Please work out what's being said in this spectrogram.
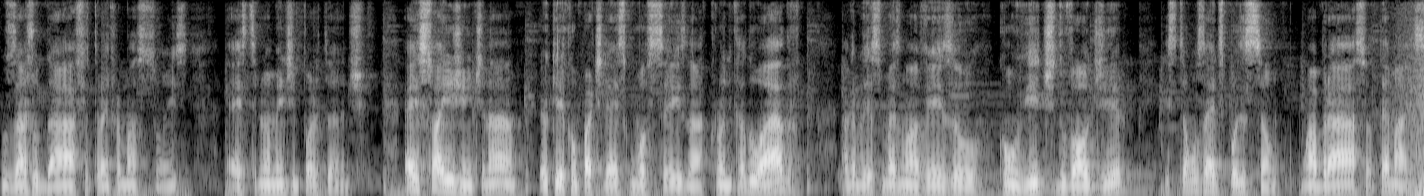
nos ajudar a filtrar informações é extremamente importante. É isso aí, gente. Né? Eu queria compartilhar isso com vocês na Crônica do Agro. Agradeço mais uma vez o convite do Valdir. Estamos à disposição. Um abraço, até mais.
